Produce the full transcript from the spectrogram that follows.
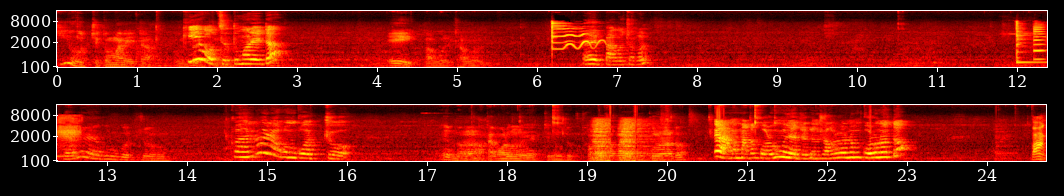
কি হচ্ছে তোমার এটা? কি হচ্ছে তোমার এটা? এই পাগল ছাগল। এই পাগল ছাগল। কেন এরকম করছ? কেন এরকম করছ? এ বাবা মাথা গরম হয়ে যাচ্ছে কিন্তু। সকাল সকাল করো তো। এ আমার মাথা গরম হয়ে যাচ্ছে কিন্তু সকাল সকাল করো তো। পাক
